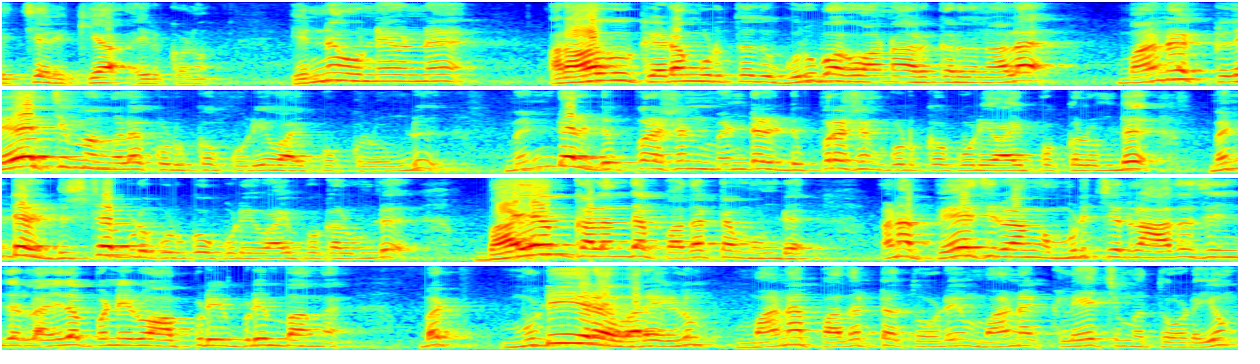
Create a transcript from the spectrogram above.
எச்சரிக்கையாக இருக்கணும். என்ன ஒன்றே ஒன்று ராகுக்கு இடம் கொடுத்தது குரு பகவானாக இருக்கிறதுனால மன கிளேச்சிமங்களை கொடுக்கக்கூடிய வாய்ப்புகள் உண்டு. மென்டல் டிப்ரெஷன் மென்டல் டிப்ரெஷன் கொடுக்கக்கூடிய வாய்ப்புகள் உண்டு. மென்டல் டிஸ்டர்ப்டு கொடுக்கக்கூடிய வாய்ப்புகள் உண்டு. பயம் கலந்த பதட்டம் உண்டு. ஆனால் பேசிடுவாங்க முடிச்சிடலாம் அதை செஞ்சிடலாம் இதை பண்ணிடுவோம் அப்படி இப்படிம்பாங்க. பட் முடிகிற வரையிலும் மன பதட்டத்தோடையும் மன கிளேச்சிமத்தோடையும்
